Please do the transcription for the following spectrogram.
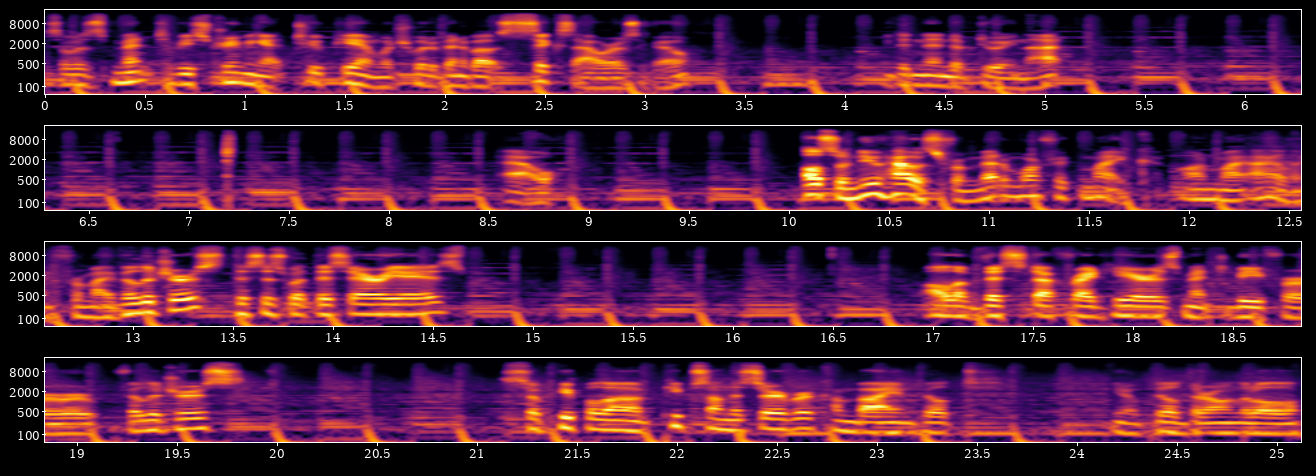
So it was meant to be streaming at 2 p.m., which would have been about six hours ago. We didn't end up doing that. Ow. Also, new house from Metamorphic Mike on my island for my villagers. This is what this area is. All of this stuff right here is meant to be for villagers. So people, uh, peeps on the server come by and build, you know, build their own little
